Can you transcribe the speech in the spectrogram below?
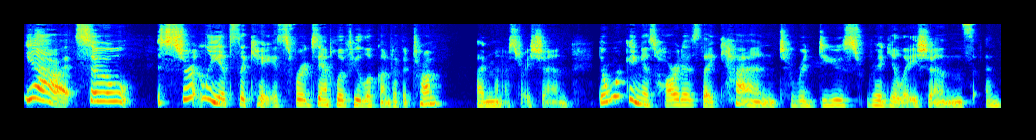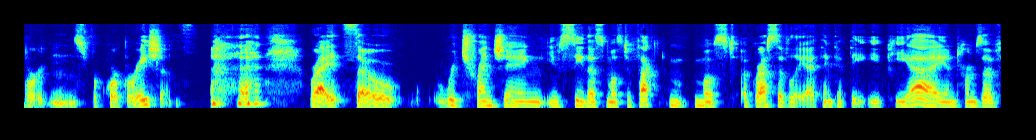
Yeah, so certainly it's the case. For example, if you look under the Trump administration, they're working as hard as they can to reduce regulations and burdens for corporations. right? So retrenching. You see this most effect most aggressively, I think, at the EPA in terms of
